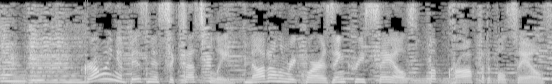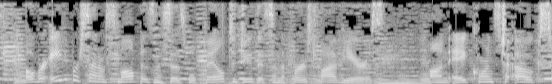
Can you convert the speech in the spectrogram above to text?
Growing a business successfully not only requires increased sales, but profitable sales. Over 80% of small businesses will fail to do this in the first five years. On Acorns to Oaks,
